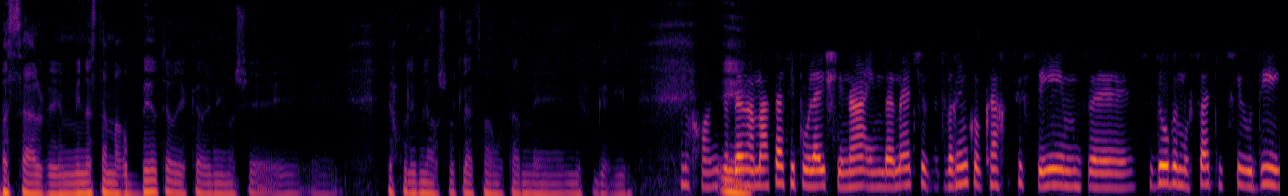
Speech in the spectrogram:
בסל, והם מן הסתם הרבה יותר יקרים ממה שיכולים להרשות לעצמם אותם אה, נפגעים. נכון, אה. וברמת הטיפולי שיניים, באמת שזה דברים כל כך בסיסיים, זה סידור במוסד סיעודי,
